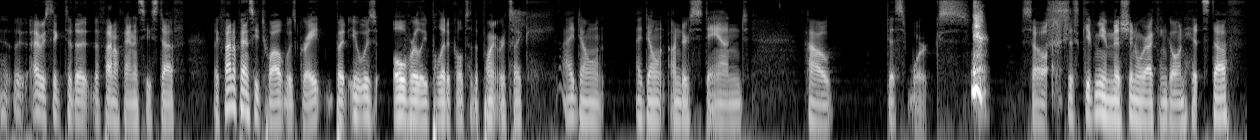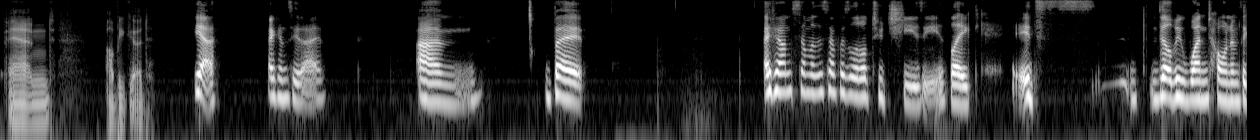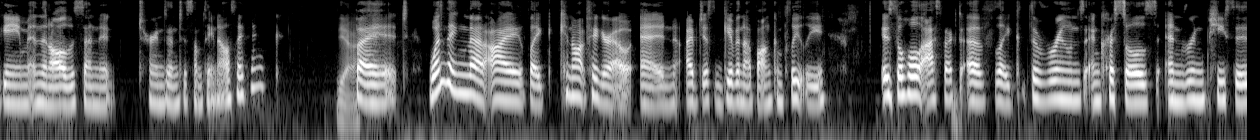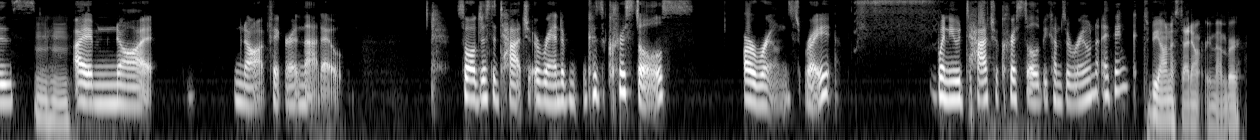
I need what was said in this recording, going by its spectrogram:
uh, I always think to the the Final Fantasy stuff. Like Final Fantasy 12 was great, but it was overly political to the point where it's like I don't I don't understand how this works. so just give me a mission where I can go and hit stuff and I'll be good. Yeah, I can see that. Um, but I found some of the stuff was a little too cheesy. Like it's there'll be one tone of the game, and then all of a sudden it turns into something else. I think. Yeah. But one thing that I like cannot figure out, and I've just given up on completely, is the whole aspect of like the runes and crystals and rune pieces. hmm I'm not not figuring that out. So I'll just attach a random because crystals are runes, right? When you attach a crystal, it becomes a rune, I think. To be honest, I don't remember.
